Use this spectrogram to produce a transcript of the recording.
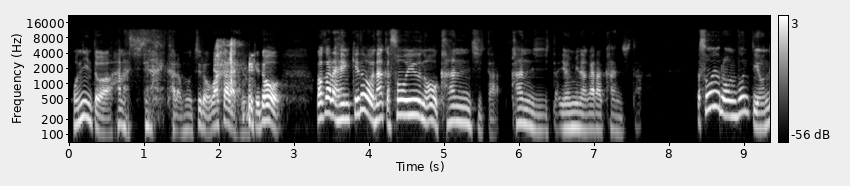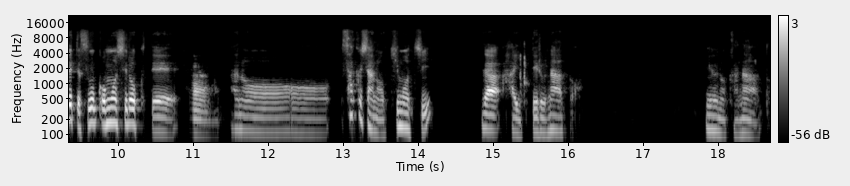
本人とは話してないからもちろん分からへんけど分からへんけどなんかそういうのを感じた感じた読みながら感じた。そういう論文って読んでてすごく面白くて、うん、あのー、作者の気持ちが入ってるなと。いうのかなと。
